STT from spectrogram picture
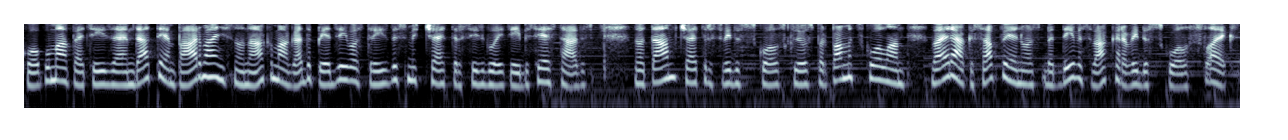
Kopumā pēc IZM datiem pārmaiņas no nākamā gada piedzīvos 34 izglītības iestādes. No tām četras vidusskolas kļūs par pamatskolām, vairākas apvienos, bet divas vakara vidusskolas slēgs.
